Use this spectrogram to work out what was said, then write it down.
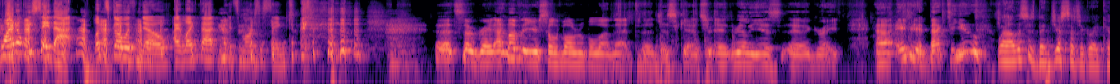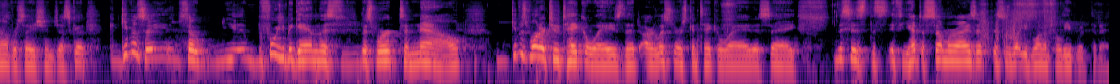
Why don't we say that? Let's go with no. I like that. It's more succinct. That's so great. I love that you're so vulnerable on that, uh, Jessica. It's, it really is uh, great. Uh, Adrian, back to you. Wow, this has been just such a great conversation, Jessica. Give us a so you, before you began this this work to now, give us one or two takeaways that our listeners can take away to say this is this. If you had to summarize it, this is what you'd want them to leave with today.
